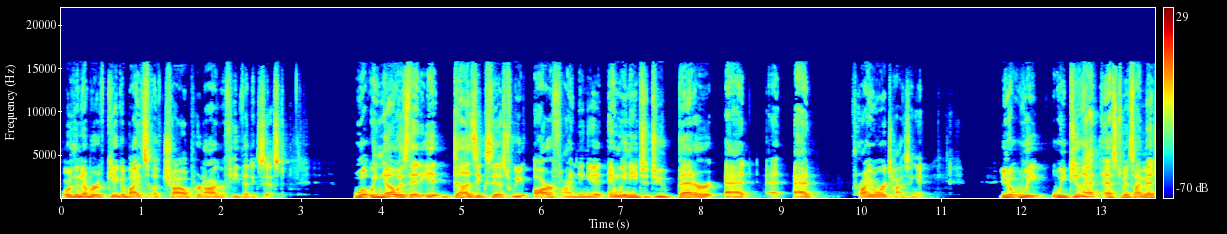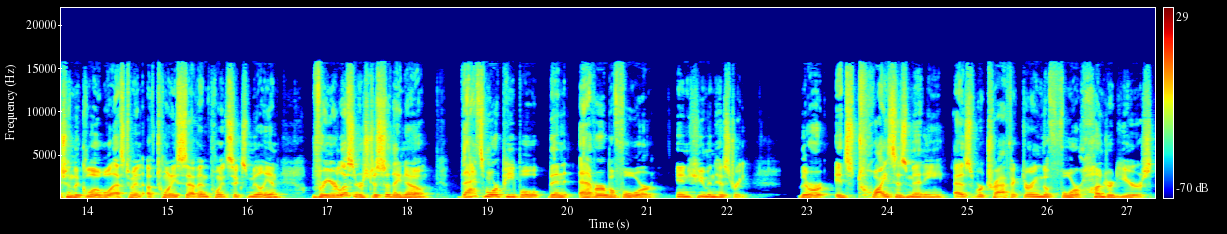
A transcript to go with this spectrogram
or the number of gigabytes of child pornography that exist. What we know is that it does exist. We are finding it, and we need to do better at, at, prioritizing it. You know, we, we do have estimates. I mentioned the global estimate of 27.6 million. For your listeners, just so they know, that's more people than ever before in human history. There were, it's twice as many as were trafficked during the 400 years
